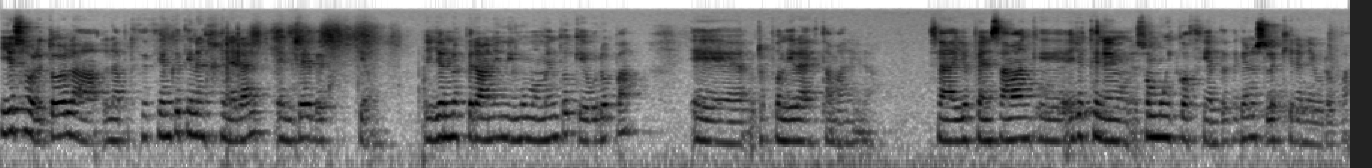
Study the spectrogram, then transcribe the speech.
Ellos sobre todo la, percepción que tienen en general es de decepción. Ellos no esperaban en ningún momento que Europa eh, respondiera de esta manera. O sea, ellos pensaban que ellos tienen, son muy conscientes de que no se les quiere en Europa.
